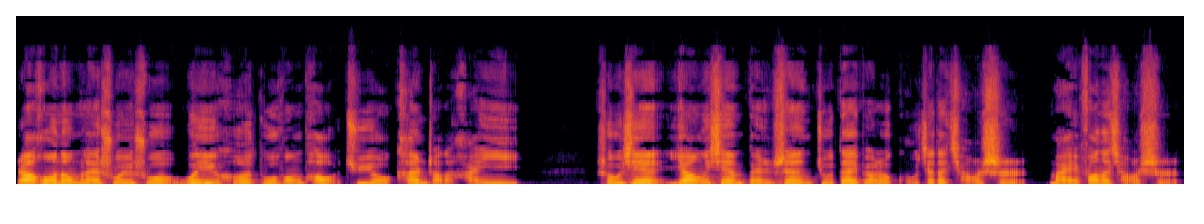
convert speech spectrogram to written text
然后呢，我们来说一说为何多方炮具有看涨的含义。首先，阳线本身就代表了股价的强势，买方的强势。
